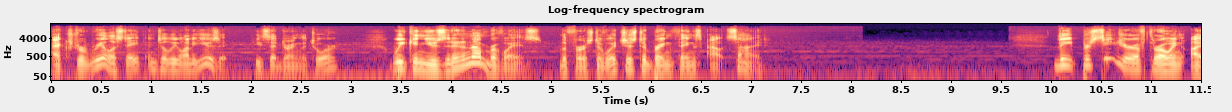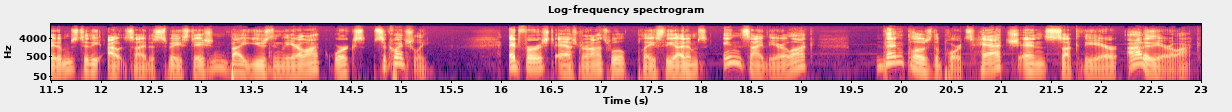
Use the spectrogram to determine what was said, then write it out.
extra real estate until we want to use it, he said during the tour. We can use it in a number of ways, the first of which is to bring things outside. The procedure of throwing items to the outside of space station by using the airlock works sequentially. At first, astronauts will place the items inside the airlock, then close the port's hatch and suck the air out of the airlock.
